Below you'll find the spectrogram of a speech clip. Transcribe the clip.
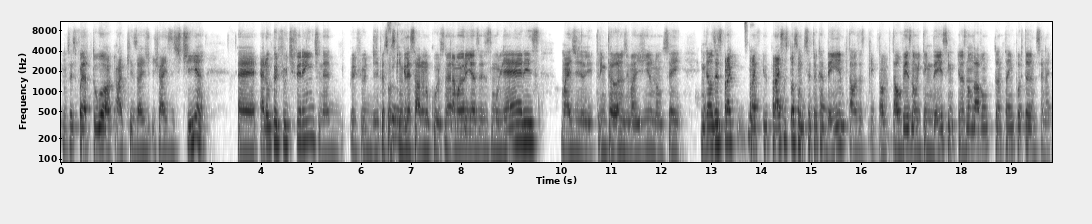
não sei se foi a tua, a que já existia, é, era um perfil diferente, né? Perfil de pessoas Sim. que ingressaram no curso, né? Era a maioria, às vezes, mulheres, mais de ali, 30 anos, imagino, não sei. Então, às vezes, para essa situação de centro acadêmico, tal, às vezes, que tal, talvez não entendessem, eles não davam tanta importância, né?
